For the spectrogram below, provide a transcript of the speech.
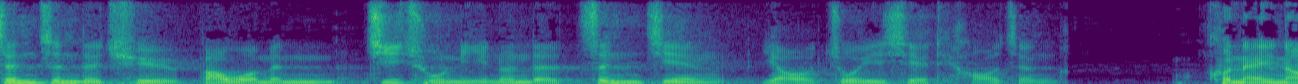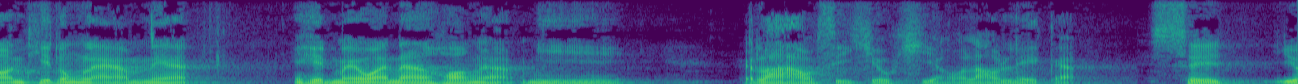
真正的去把我们基础理论的正见要做一些调整。คนไหนนอนที่โรงแรมเนี่ยเห็นไหมว่าหน้าห้องอ่ะมีราวสีเขียวๆราวเหล็กอ่ะ谁有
